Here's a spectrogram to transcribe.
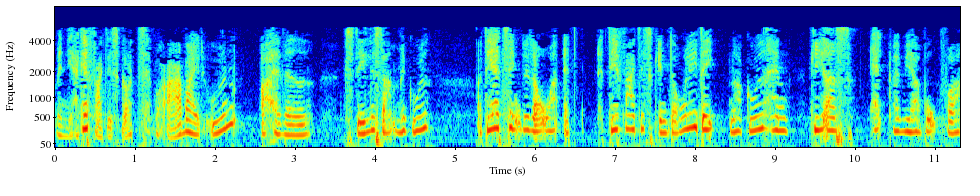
men jeg kan faktisk godt tage på arbejde uden at have været stille sammen med Gud. Og det har jeg tænkt lidt over, at, at det er faktisk en dårlig idé, når Gud han giver os alt, hvad vi har brug for.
